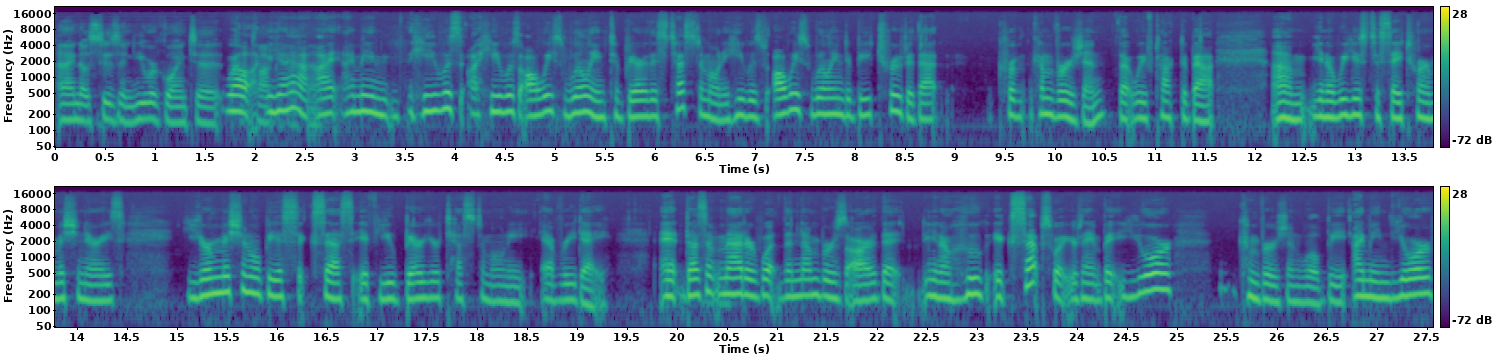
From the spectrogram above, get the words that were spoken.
And I know Susan, you were going to Well, talk yeah, about that. I, I mean, he was uh, he was always willing to bear this testimony. He was always willing to be true to that co- conversion that we've talked about. Um, you know, we used to say to our missionaries, "Your mission will be a success if you bear your testimony every day." And it doesn't matter what the numbers are that you know who accepts what you're saying, but your conversion will be i mean your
